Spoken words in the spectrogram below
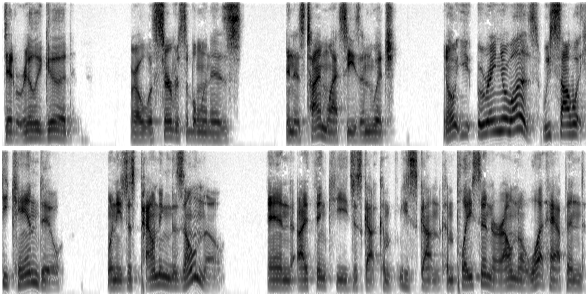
did really good or was serviceable in his in his time last season which you know Urena was. We saw what he can do when he's just pounding the zone though. And I think he just got com- he's gotten complacent or I don't know what happened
